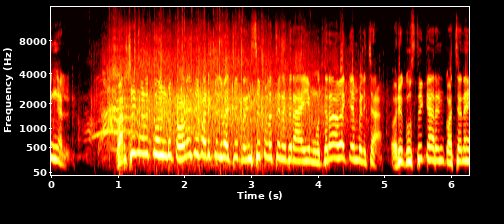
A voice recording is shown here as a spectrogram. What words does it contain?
നിങ്ങൾ? വർഷങ്ങൾക്ക് മുൻപ് കോളേജ് പഠിച്ചിൽ വെച്ച് പ്രിൻസിപ്പൽ അച്ഛനെതിരായി മുദ്രാവാക്യം വിളിച്ച ഒരു ഗുസ്തിക്കാരൻ കൊച്ചനെ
